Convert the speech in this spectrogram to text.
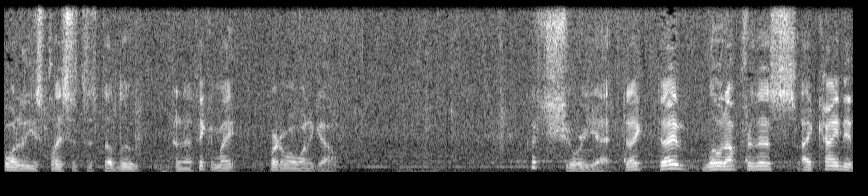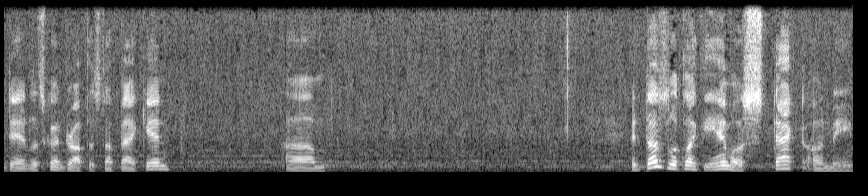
to one of these places to, to loot, and I think I might. Where do I want to go? Not sure yet. Did I did I load up for this? I kind of did. Let's go ahead and drop this stuff back in. Um, it does look like the ammo stacked on me.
